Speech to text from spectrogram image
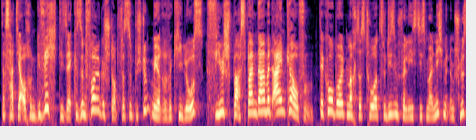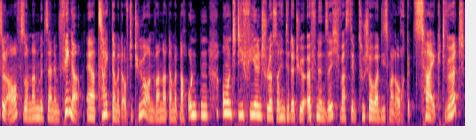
Das hat ja auch ein Gewicht, die Säcke sind vollgestopft, das sind bestimmt mehrere Kilos. Viel Spaß beim damit einkaufen. Der Kobold macht das Tor zu diesem Verlies diesmal nicht mit einem Schlüssel auf, sondern mit seinem Finger. Er zeigt damit auf die Tür und wandert damit nach unten und die vielen Schlösser hinter der Tür öffnen sich, was dem Zuschauer diesmal auch gezeigt wird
